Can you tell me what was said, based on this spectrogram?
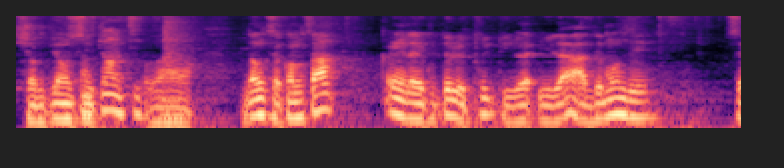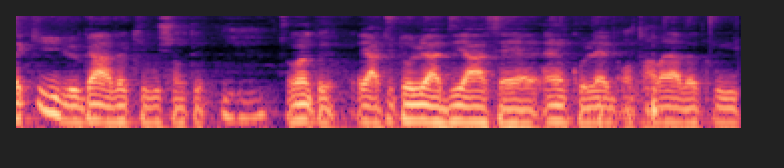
Champion. Champion Titre. Voilà. Donc, c'est comme ça. Quand il a écouté le truc, il a, il a demandé c'est qui le gars avec qui vous chantez? Mhm. Et Atuto lui a dit ah, c'est un collègue, on travaille avec lui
